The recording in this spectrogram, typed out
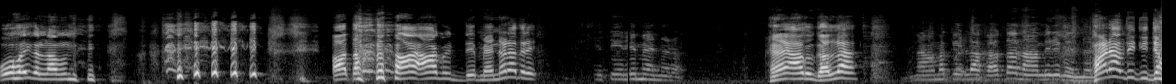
ਉਹੋ ਹੀ ਗੱਲਾਂ ਮੰਮੀ। ਆ ਤਾਂ ਆ ਆ ਕੋਈ ਮੈਨਰ ਆ ਤੇਰੇ? ਇਹ ਤੇਰੇ ਮੈਨਰ ਆ। ਹੈ ਆ ਕੋਈ ਗੱਲ ਆ? ਨਾ ਮੈਂ ਕੇਲਾ ਖਾਦਾ ਨਾ ਮੇਰੇ ਮੈਨਰ। ਫੜ ਆਪਦੀ ਚੀਜ਼ਾਂ।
